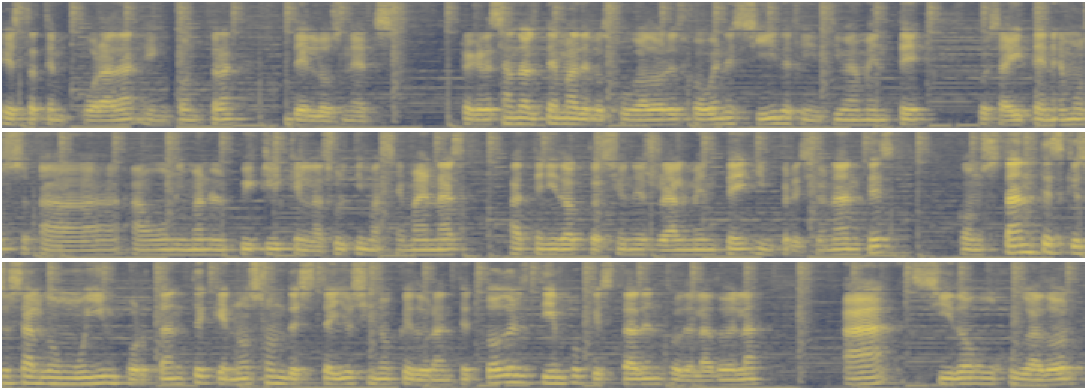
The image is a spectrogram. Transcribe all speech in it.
esta temporada en contra de los Nets. Regresando al tema de los jugadores jóvenes, sí, definitivamente, pues ahí tenemos a, un Emmanuel Quickly que en las últimas semanas ha tenido actuaciones realmente impresionantes constantes, que eso es algo muy importante, que no son destellos, sino que durante todo el tiempo que está dentro de la duela ha sido un jugador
